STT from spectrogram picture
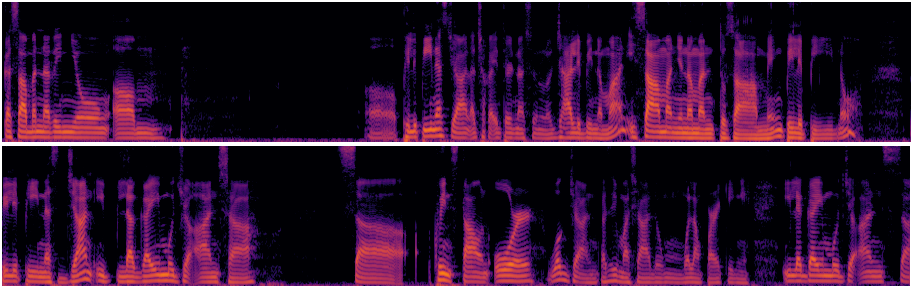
kasama na rin yung um uh, Pilipinas dyan at saka international. Jollibee naman. Isama nyo naman to sa aming Pilipino. Pilipinas dyan, ilagay mo dyan sa sa Queenstown or wag dyan kasi masyadong walang parking eh. Ilagay mo dyan sa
